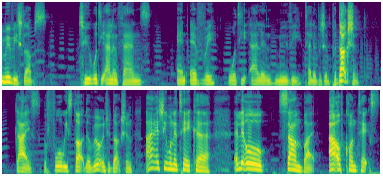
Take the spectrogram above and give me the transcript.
movie schlubs, two Woody Allen fans, and every Woody Allen movie television production. Guys, before we start the real introduction, I actually want to take a, a little soundbite out of context,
